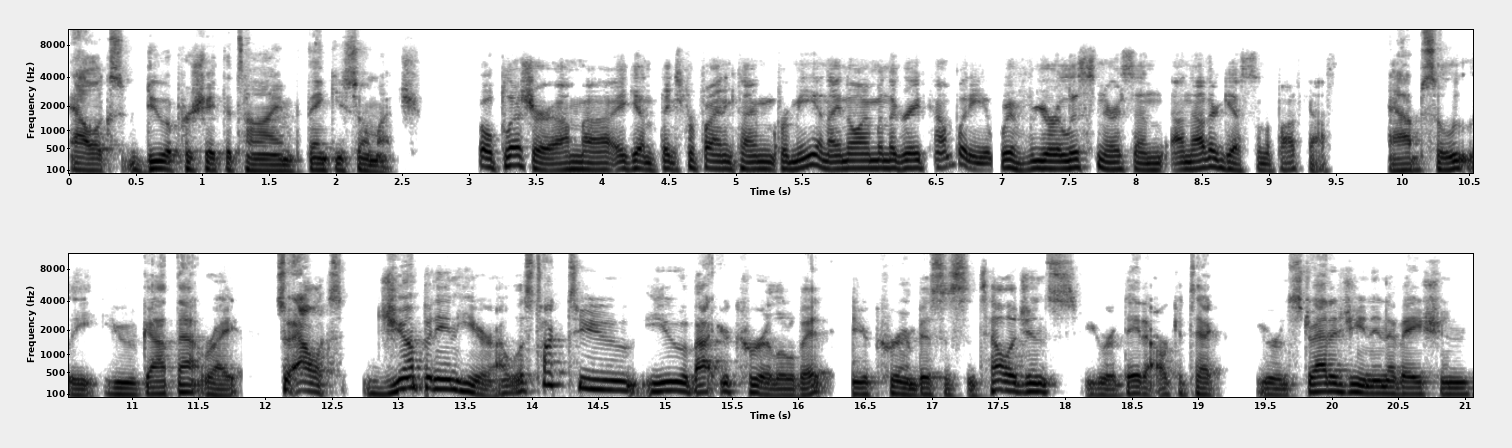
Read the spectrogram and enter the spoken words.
Alex, do appreciate the time. Thank you so much. Oh, pleasure. I'm uh, again, thanks for finding time for me. And I know I'm in a great company with your listeners and, and other guests on the podcast. Absolutely. You got that right. So, Alex, jumping in here, uh, let's talk to you about your career a little bit. Your career in business intelligence, you're a data architect, you're in strategy and innovation,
